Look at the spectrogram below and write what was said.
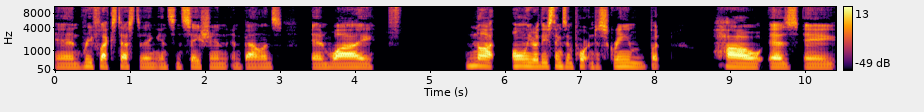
and reflex testing and sensation and balance, and why not only are these things important to screen, but how, as a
